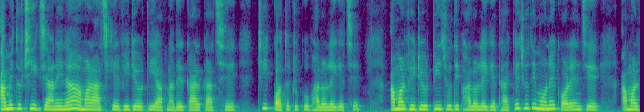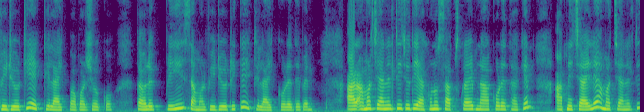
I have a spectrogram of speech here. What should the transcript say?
আমি তো ঠিক জানি না আমার আজকের ভিডিওটি আপনাদের কার কাছে ঠিক কতটুকু ভালো লেগেছে। আমার ভিডিওটি যদি ভালো লেগে থাকে, যদি মনে করেন যে আমার ভিডিওটি একটি লাইক পাওয়ার যোগ্য, তাহলে প্লিজ আমার ভিডিওটিতে একটি লাইক করে দেবেন। আর আমার চ্যানেলটি যদি এখনও সাবস্ক্রাইব না করে থাকেন, আপনি চাইলে আমার চ্যানেলটি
